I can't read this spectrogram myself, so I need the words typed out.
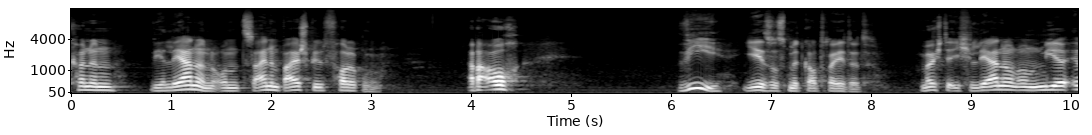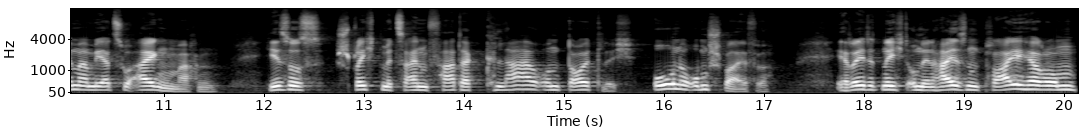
können wir lernen und seinem Beispiel folgen. Aber auch, wie Jesus mit Gott redet möchte ich lernen und mir immer mehr zu eigen machen. Jesus spricht mit seinem Vater klar und deutlich, ohne Umschweife. Er redet nicht um den heißen Brei herum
